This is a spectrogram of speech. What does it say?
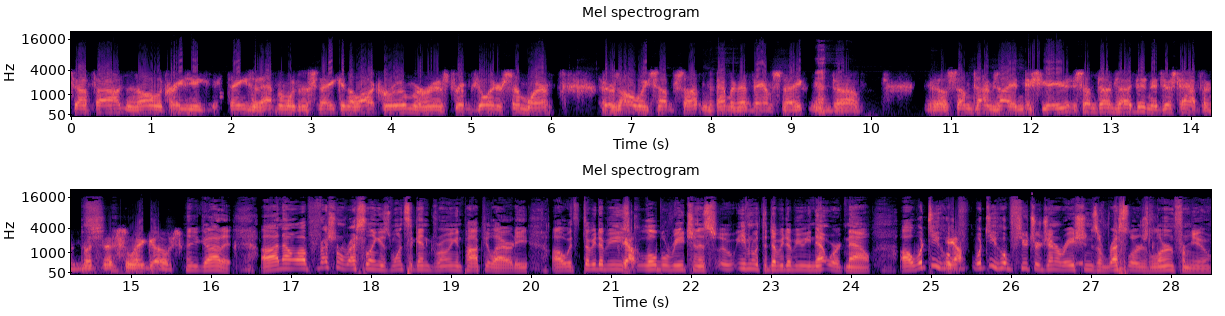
stuff out and all the crazy things that happen with the snake in the locker room or in a strip joint or somewhere. There's always some something happening that damn snake, and uh, you know sometimes I initiated it, sometimes I didn't. It just happened, but that's the way it goes. You got it. Uh, now, uh, professional wrestling is once again growing in popularity uh, with WWE's Yep. global reach, and it's, even with the WWE network now. Uh, what do you hope? Yep. What do you hope future generations of wrestlers learn from you?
